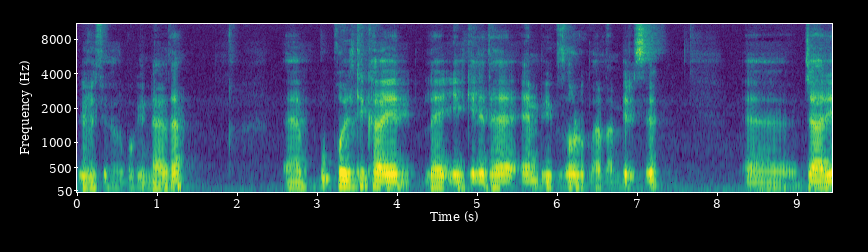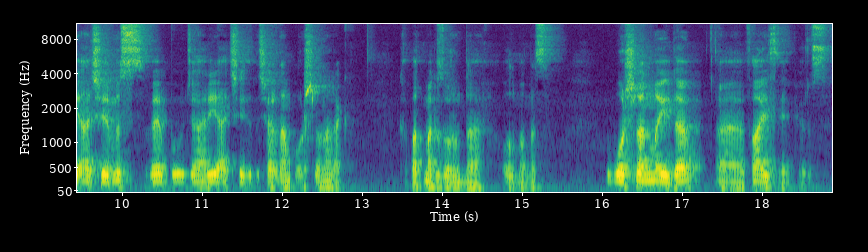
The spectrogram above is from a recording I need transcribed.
yürütüyor bugünlerde. E, bu politika ile ilgili de en büyük zorluklardan birisi e, cari açığımız ve bu cari açığı dışarıdan borçlanarak kapatmak zorunda olmamız. Bu borçlanmayı da e, faizle yapıyoruz.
